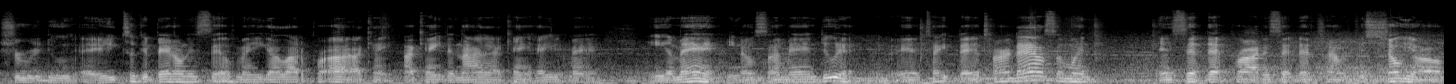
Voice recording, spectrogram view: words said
sure to do. Hey, he took a bet on himself, man. He got a lot of pride. I can't I can't deny that. I can't hate it, man. He a man. You know, some man do that. They'll take they'll turn down some money and set that pride and set that challenge to show y'all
